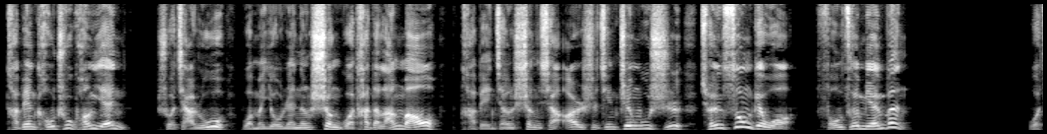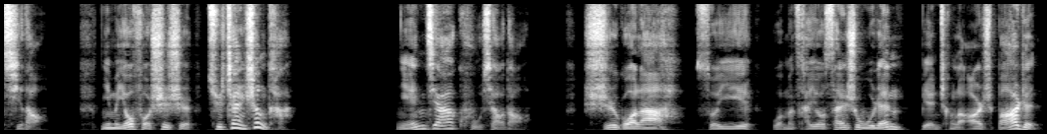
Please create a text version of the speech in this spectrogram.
他便口出狂言，说：“假如我们有人能胜过他的狼毛，他便将剩下二十斤真乌石全送给我，否则免问。”我祈祷：“你们有否试试去战胜他？”年家苦笑道：“试过了，所以我们才由三十五人变成了二十八人。”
